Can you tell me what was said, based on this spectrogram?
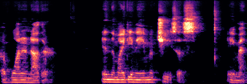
of one another. In the mighty name of Jesus, amen.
